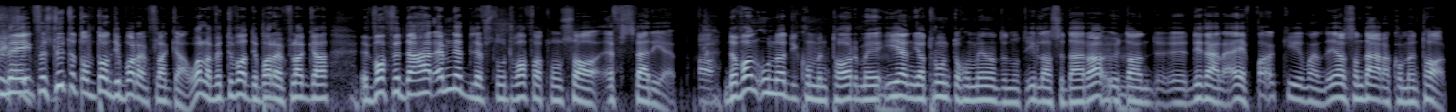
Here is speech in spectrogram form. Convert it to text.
grej. Nej, för slutet av dagen det är bara en flagga, Walla, vet du vad? Det är bara en flagga Varför det här ämnet blev stort var för att hon sa F-Sverige Ja. Det var en onödig kommentar, men igen jag tror inte hon menade något illa sådär Utan eh, det där, eh, fuck you man, det är en sån där kommentar.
